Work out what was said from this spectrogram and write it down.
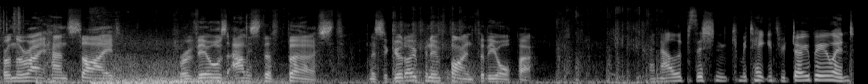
from the right-hand side reveals Alistair first. It's a good opening find for the AWPer. And now the position can be taken through Dobu and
